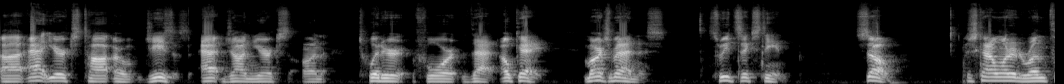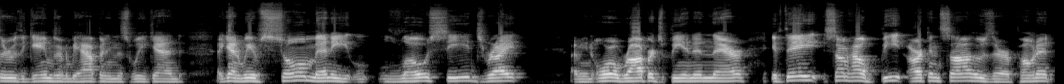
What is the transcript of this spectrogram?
uh, at Yerks Talk, oh Jesus, at John Yerks on Twitter for that. Okay, March Madness, Sweet 16. So, just kind of wanted to run through the games going to be happening this weekend. Again, we have so many low seeds, right? I mean, Oral Roberts being in there. If they somehow beat Arkansas, who's their opponent,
